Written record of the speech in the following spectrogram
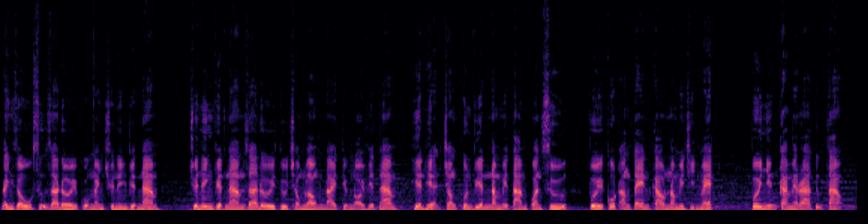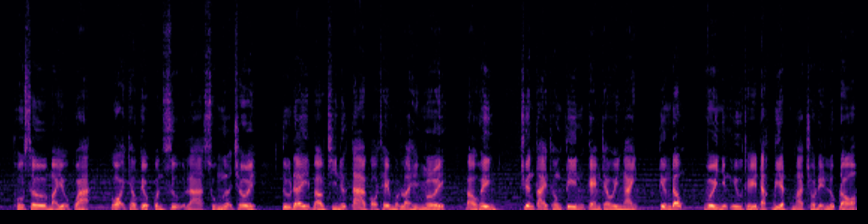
đánh dấu sự ra đời của ngành truyền hình Việt Nam. Truyền hình Việt Nam ra đời từ trong lòng Đài Tiếng Nói Việt Nam, hiển hiện trong khuôn viên 58 quán sứ với cột anten cao 59 m, với những camera tự tạo, thô sơ mà hiệu quả, gọi theo kiểu quân sự là súng ngựa trời. Từ đây, báo chí nước ta có thêm một loại hình mới, báo hình, truyền tải thông tin kèm theo hình ảnh, tiếng động với những ưu thế đặc biệt mà cho đến lúc đó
